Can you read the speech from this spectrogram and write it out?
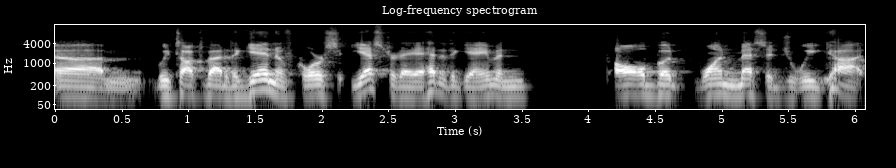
um, we talked about it again, of course, yesterday ahead of the game, and all but one message we got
